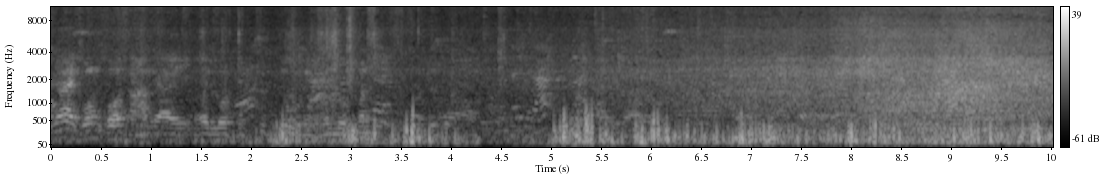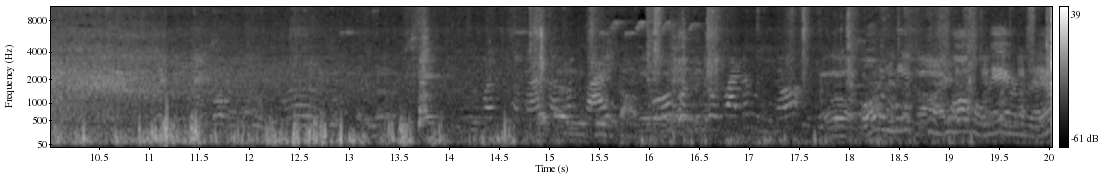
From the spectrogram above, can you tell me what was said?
ยายผมขอถามยายไอ้รถชุดตู้นี่มันรถมันลูกไปสามโอ้มันมีของพ่อของแม่มันแล้ว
